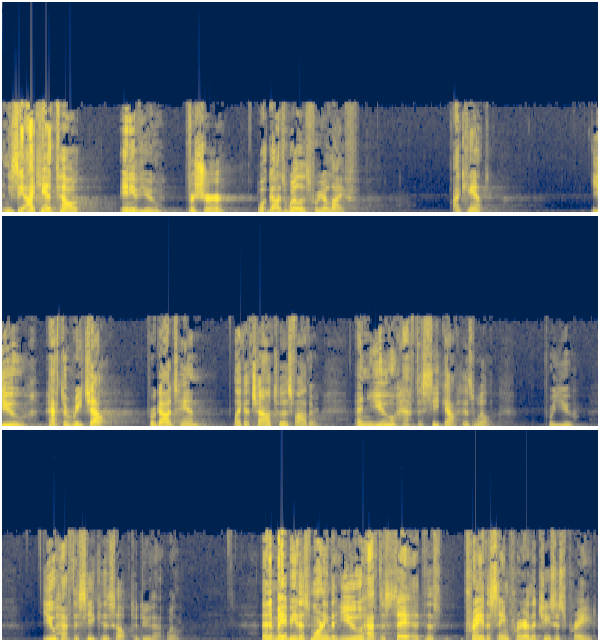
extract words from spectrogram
And you see, I can't tell any of you for sure what God's will is for your life. I can't. You have to reach out for God's hand like a child to his father, and you have to seek out his will for you. You have to seek his help to do that will. And it may be this morning that you have to say this, pray the same prayer that Jesus prayed.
